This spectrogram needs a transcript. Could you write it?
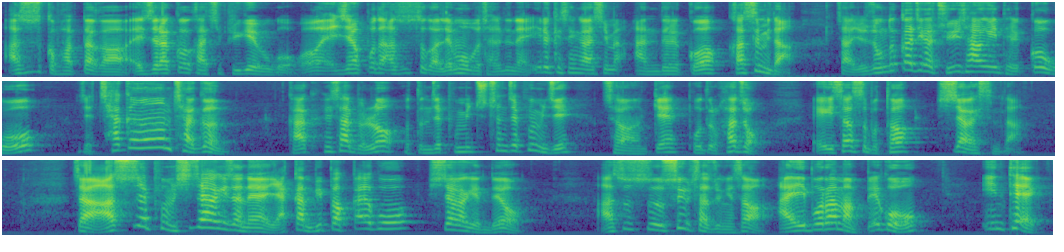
ASUS 거 봤다가 ASRock 거 같이 비교해보고 어, ASRock보다 ASUS가 램 오버 잘 되네. 이렇게 생각하시면 안 될 것 같습니다. 자 요정도까지가 주의사항이 될 거고 이제 차근차근 각 회사별로 어떤 제품이 추천 제품인지 저와 함께 보도록 하죠. ASUS부터 시작하겠습니다. 자 ASUS 제품 시작하기 전에 약간 밑밥 깔고 시작하겠는데요. ASUS 수입사 중에서 아이보라만 빼고 인텍,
